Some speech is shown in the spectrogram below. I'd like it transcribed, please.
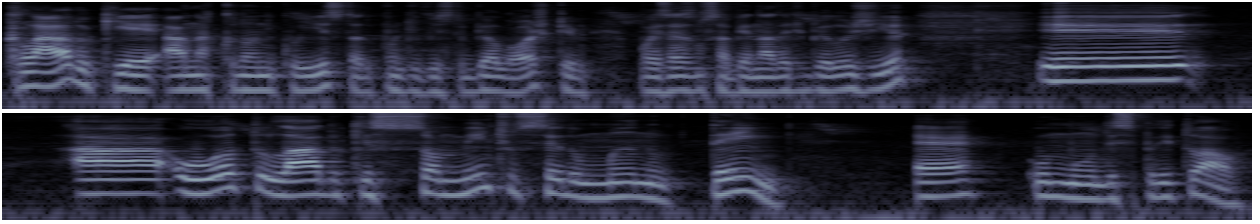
claro que é anacrônico isso, tá? do ponto de vista biológico, porque Moisés não sabia nada de biologia. E a, o outro lado que somente o ser humano tem é o mundo espiritual.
